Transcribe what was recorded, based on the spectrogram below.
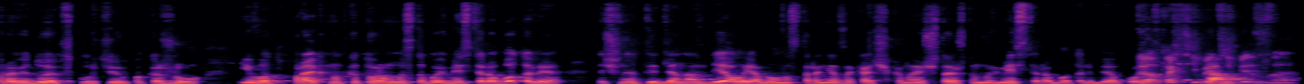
проведу экскурсию, покажу. И вот проект, над которым мы с тобой вместе работали, точнее, ты для нас делал, я был на стороне заказчика, но я считаю, что мы вместе работали, Биополис. Да, спасибо там, тебе за...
